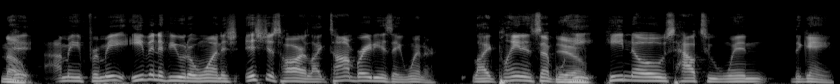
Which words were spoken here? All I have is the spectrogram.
no, It- I mean, for me, even if he would have won, it's, it's just hard. Like Tom Brady is a winner. Like plain and simple. Yeah. He he knows how to win the game.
